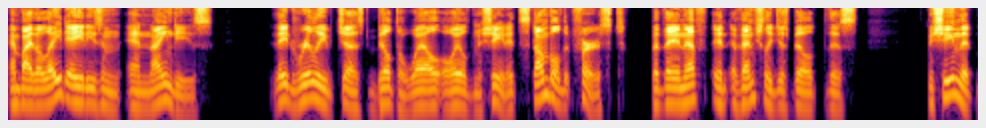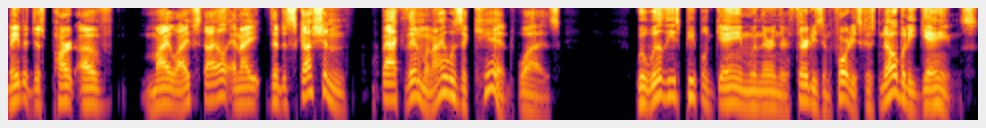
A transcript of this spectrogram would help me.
and by the late '80s and, and '90s, they'd really just built a well-oiled machine. It stumbled at first, but they enough eventually just built this machine that made it just part of my lifestyle. And I the discussion back then when I was a kid was, well, will these people game when they're in their 30s and 40s? Because nobody games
